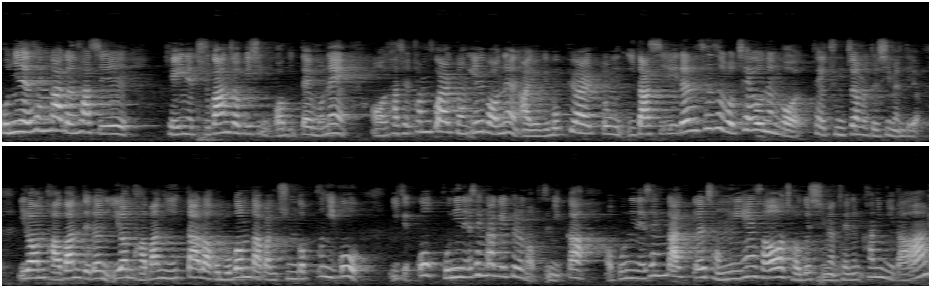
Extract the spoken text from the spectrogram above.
본인의 생각은 사실 개인의 주관적이신 거기 때문에 어, 사실 탐구활동 1번은 아 여기 목표활동 2-1은 스스로 채우는 것에 중점을 두시면 돼요. 이런 답안들은 이런 답안이 있다라고 모범 답안 준 것뿐이고 이게 꼭 본인의 생각일 필요는 없으니까 어, 본인의 생각을 정리해서 적으시면 되는 칸입니다.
